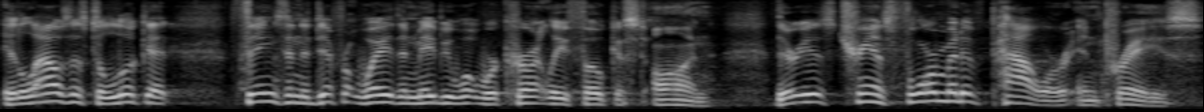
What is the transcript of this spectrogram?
It allows us to look at things in a different way than maybe what we're currently focused on. There is transformative power in praise.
